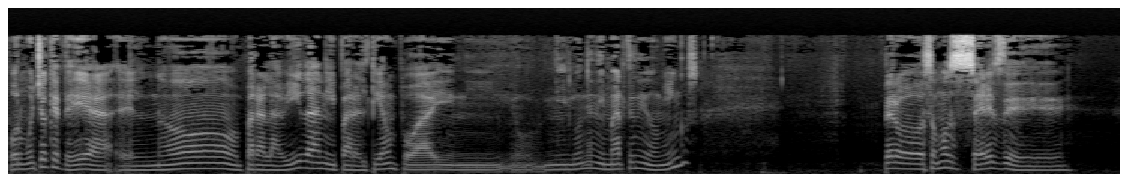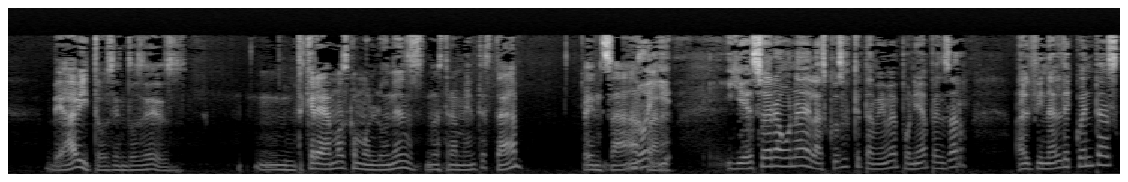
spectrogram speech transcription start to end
Por mucho que te diga, el no para la vida ni para el tiempo hay ni, ni lunes, ni martes, ni domingos. Pero somos seres de, de hábitos, entonces mm, creamos como lunes, nuestra mente está pensada No, para... y, y eso era una de las cosas que también me ponía a pensar. Al final de cuentas,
